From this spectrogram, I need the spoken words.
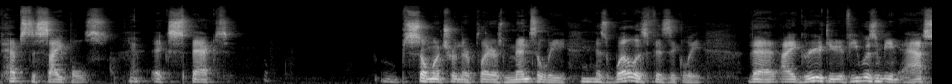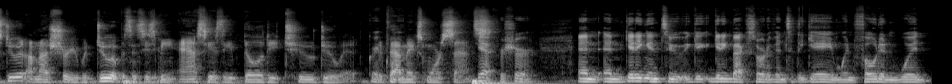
Pep's disciples Yeah. expect so much from their players mentally Mm-hmm. as well as physically that I agree with you. If he wasn't being asked to do it, I'm not sure he would do it. But since he's being asked, he has the ability to do it. Great if that makes more sense. Yeah, for sure. And and getting into getting back sort of into the game when Foden would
